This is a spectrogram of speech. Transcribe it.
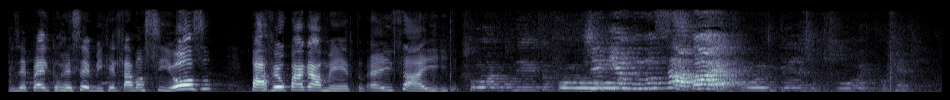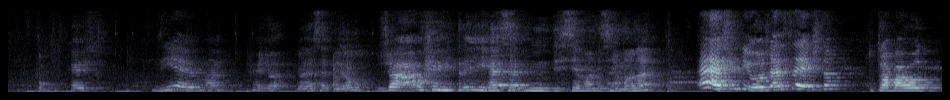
Dizer pra ele que eu recebi, que ele tava ansioso pra ver o pagamento. É isso aí. Foi bonito, foi. Chiquinho, tu não sabe, olha. Foi intenso, foi. Oxê. Que é isso? Dinheiro, né? Oxê, Já, já recebeu? Já. A gente e recebe de semana em semana, né? É, Chiquinho, hoje é sexta. Tu trabalhou,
